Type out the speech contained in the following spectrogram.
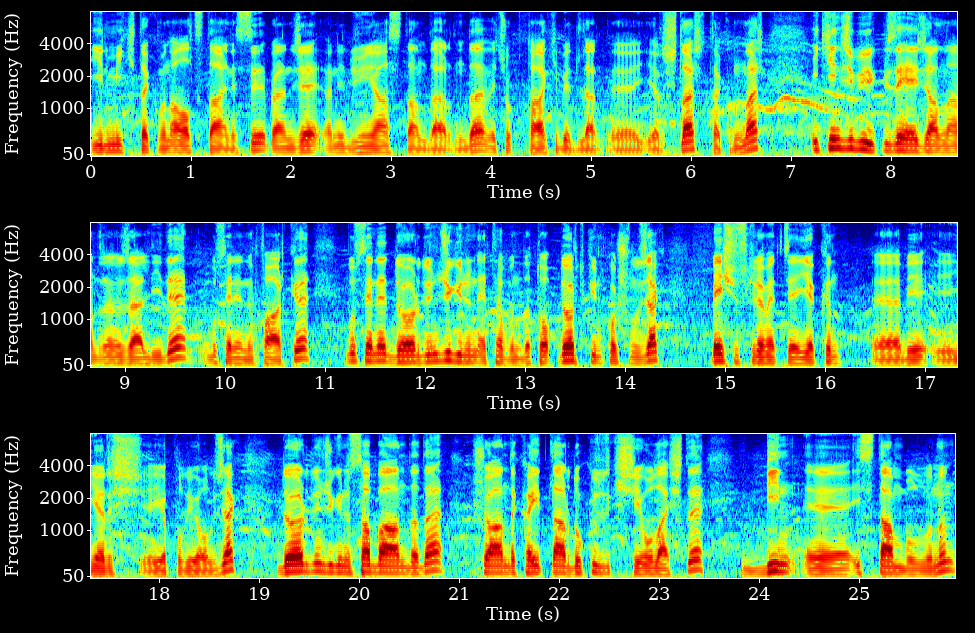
22 takımın 6 tanesi bence hani dünya standardında ve çok takip edilen e, yarışlar, takımlar. İkinci büyük bizi heyecanlandıran özelliği de bu senenin farkı. Bu sene dördüncü günün etabında top 4 gün koşulacak 500 kilometreye yakın e, bir e, yarış e, yapılıyor olacak. Dördüncü günün sabahında da şu anda kayıtlar 900 kişiye ulaştı. 1000 e, İstanbullunun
